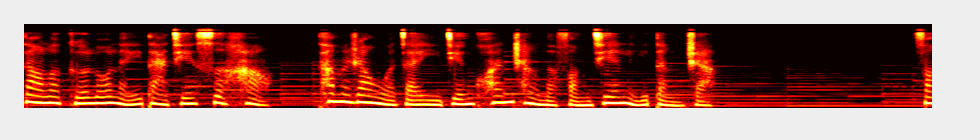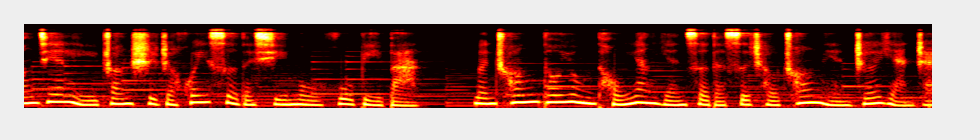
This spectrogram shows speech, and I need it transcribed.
到了格罗雷大街四号，他们让我在一间宽敞的房间里等着。房间里装饰着灰色的细木护壁板，门窗都用同样颜色的丝绸窗帘遮掩着。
